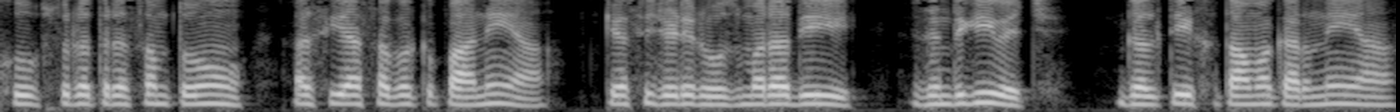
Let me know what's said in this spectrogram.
ਖੂਬਸੂਰਤ ਰਸਮ ਤੋਂ ਅਸੀਂ ਇਹ ਸਬਕ ਪਾਣੇ ਆ ਕਿ ਅਸੀਂ ਜਿਹੜੇ ਰੋਜ਼ਮਰਾ ਦੀ ਜ਼ਿੰਦਗੀ ਵਿੱਚ ਗਲਤੀ ਖਤਾਵਾਂ ਕਰਨੇ ਆ,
